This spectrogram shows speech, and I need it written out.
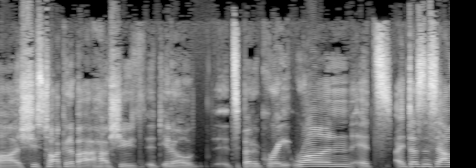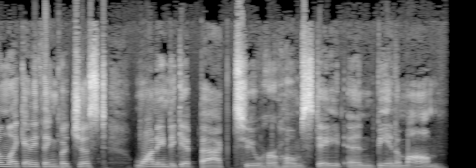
Uh, she's talking about how she, you know, it's been a great run. It's it doesn't sound like anything but just wanting to get back to her home state and being a mom.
